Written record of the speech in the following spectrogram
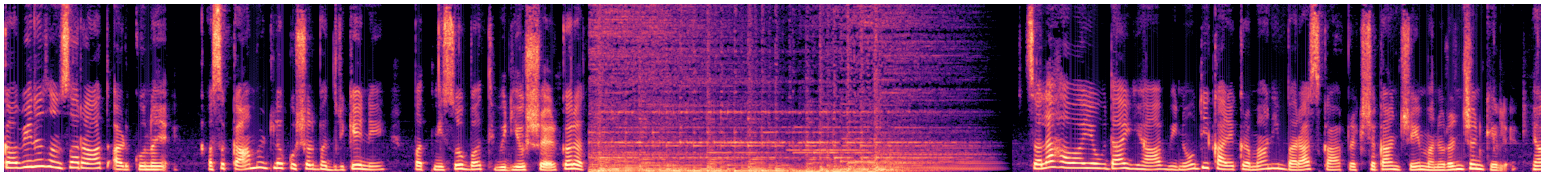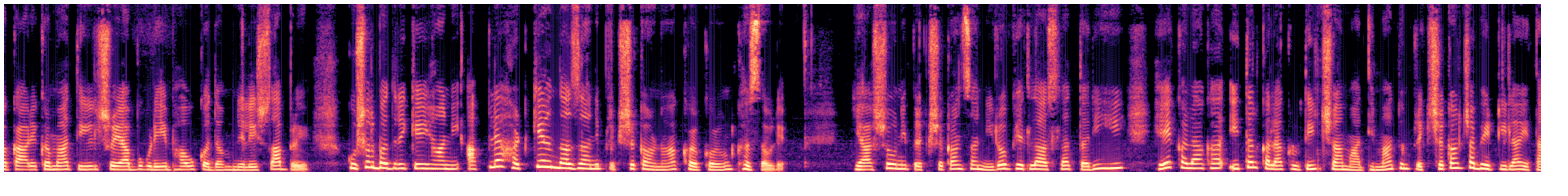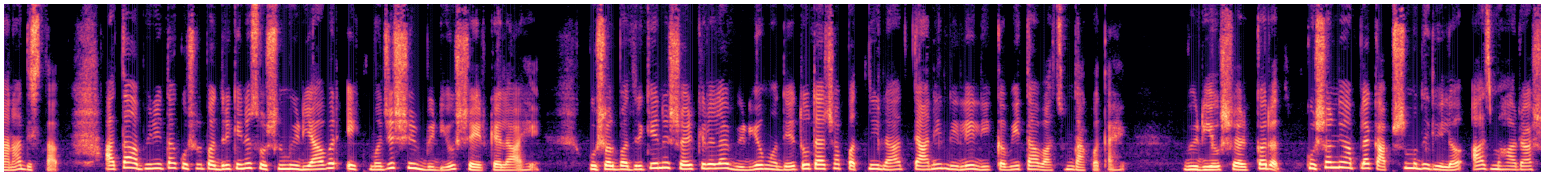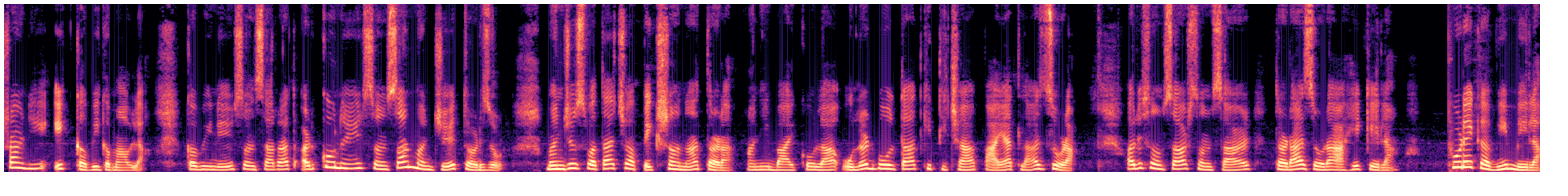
कवीनं संसारात अडकू नये असं का म्हटलं कुशल भद्रिकेने पत्नीसोबत व्हिडिओ शेअर करत? चला हवा येऊदा ह्या विनोदी कार्यक्रमाने बराच काळ प्रेक्षकांचे मनोरंजन केले. या कार्यक्रमातील श्रेया बुगडे भाऊ कदम निलेश साबळे कुशल बद्रिके यांनी आपल्या हटके अंदाजाने प्रेक्षकांना खळखळून खसवले. या शोने प्रेक्षकांचा निरोप घेतला असला तरीही हे कलाकार इतर कलाकृतींच्या माध्यमातून प्रेक्षकांच्या भेटीला येताना दिसतात. आता अभिनेता कुशल पद्रिकेने सोशल मीडियावर एक मजेशीर व्हिडिओ शेअर केला आहे. कुशल बद्रिकेने शेअर केलेल्या व्हिडिओमध्ये तो त्याच्या पत्नीला त्याने लिहिलेली कविता वाचून दाखवत आहे. व्हिडिओ शेअर करत कुशलने आपल्या कॅप्शनमध्ये लिहिलं आज महाराष्ट्राने एक कवी गमावला. कवीने संसारात अडकू नये. संसार म्हणजे तडजोड. म्हणजे स्वतःच्या अपेक्षांना तडा आणि बायकोला उलट बोलतात की तिच्या पायातला जोडा. अरे संसार संसार तडा जोडा आहे केला. पुढे कवी मेला.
